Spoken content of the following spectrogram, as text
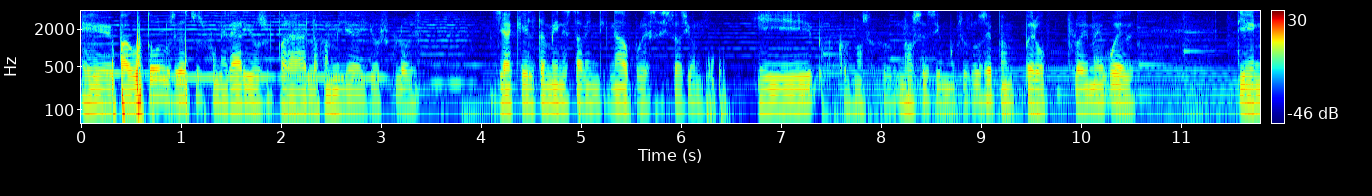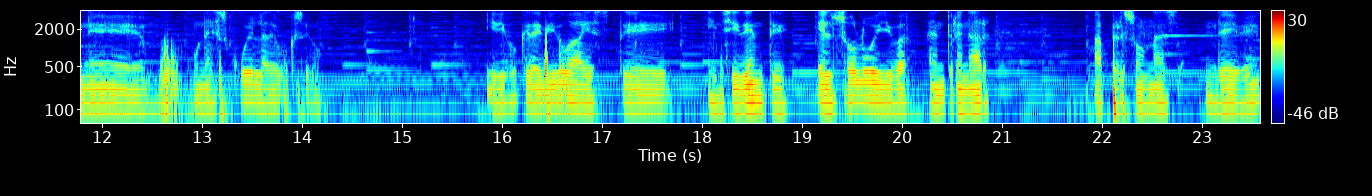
eh, pagó todos los gastos funerarios para la familia de George Floyd, ya que él también estaba indignado por esta situación. Y no sé si muchos lo sepan, pero Floyd Mayweather tiene una escuela de boxeo. Y dijo que debido a este incidente, él solo iba a entrenar a personas de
